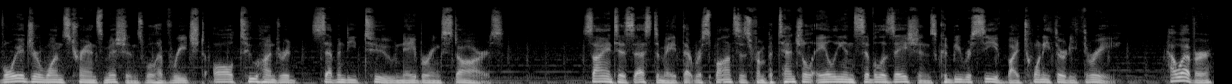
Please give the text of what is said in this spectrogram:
Voyager 1's transmissions will have reached all 272 neighboring stars. Scientists estimate that responses from potential alien civilizations could be received by 2033. However,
